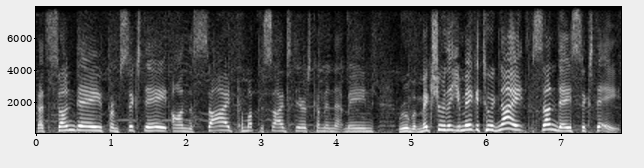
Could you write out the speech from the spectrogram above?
That's Sunday from 6 to 8 on the side. Come up the side stairs, come in that main room. But make sure that you make it to Ignite Sunday, 6 to 8.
